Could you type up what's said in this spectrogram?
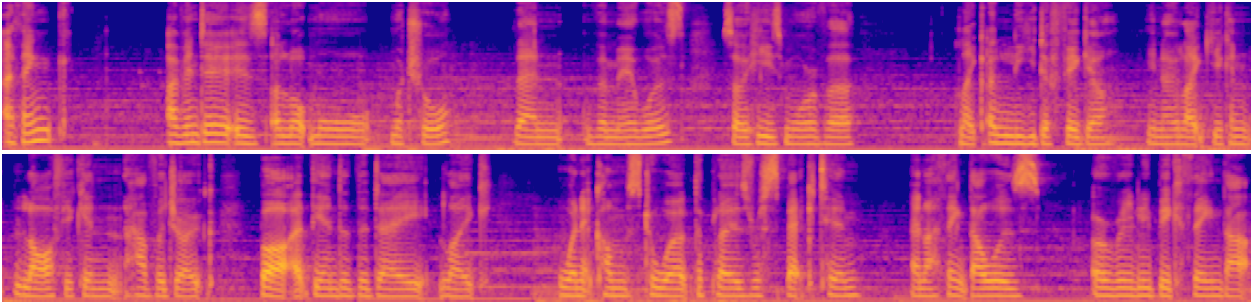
I think Avindir is a lot more mature than Vermeer was. So he's more of a like a leader figure, you know, like you can laugh, you can have a joke, but at the end of the day, like when it comes to work, the players respect him. And I think that was a really big thing that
